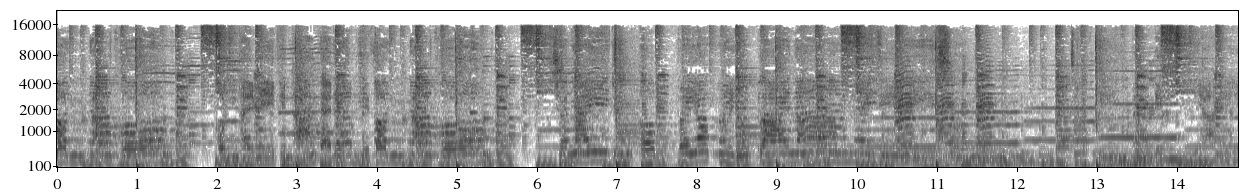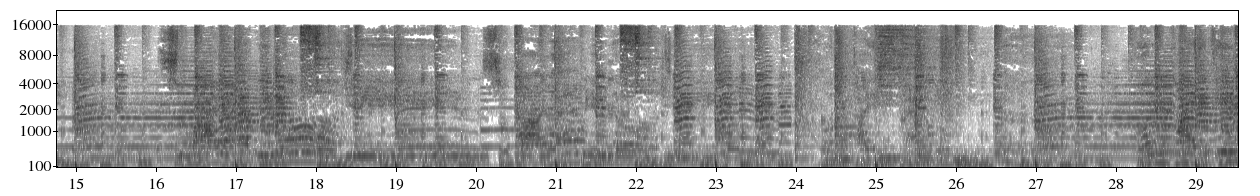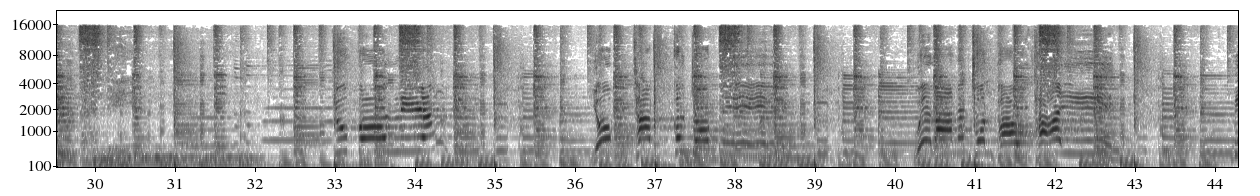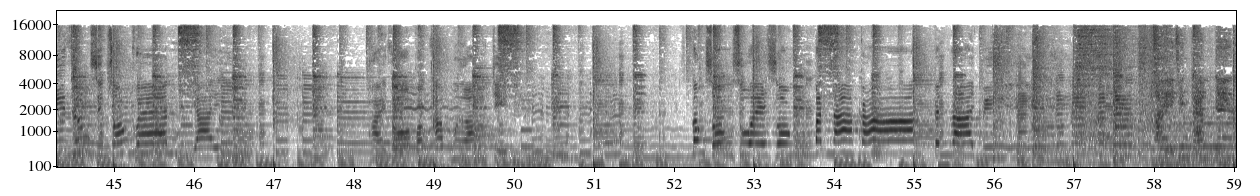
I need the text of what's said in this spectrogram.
ต้นนาโคมคนไทยมีถิ่นฐานแต่เดิมที่ต้นนาโคมฉะนั้นจึงอบพยพมาอยู่ปลายน้ำ ส่งบรรณาการเป็นรายปีไทยถึงแผ่นดิน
